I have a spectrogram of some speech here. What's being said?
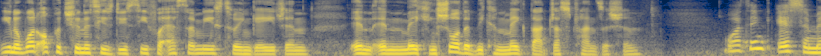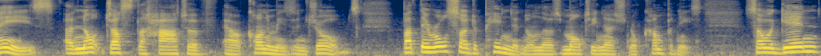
you know, what opportunities do you see for SMEs to engage in, in, in making sure that we can make that just transition? Well, I think SMEs are not just the heart of our economies and jobs, but they're also dependent on those multinational companies. So again,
